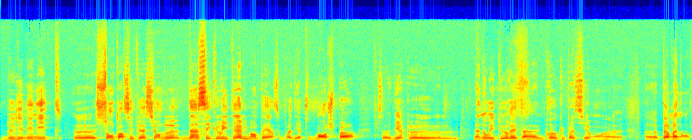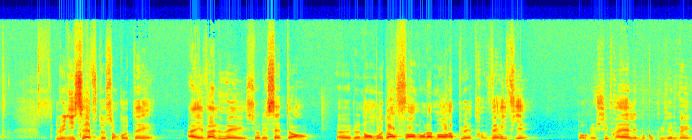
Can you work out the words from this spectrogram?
de Yéménites euh, sont en situation d'insécurité alimentaire. Ça ne veut pas dire qu'ils ne mangent pas, ça veut dire que euh, la nourriture est une préoccupation euh, permanente. L'UNICEF, de son côté, a évalué sur les 7 ans le nombre d'enfants dont la mort a pu être vérifiée, donc le chiffre réel est beaucoup plus élevé,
